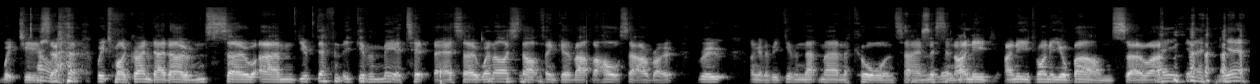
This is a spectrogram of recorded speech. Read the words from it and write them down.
which is oh. uh, which my granddad owns. So um, you've definitely given me a tip there. So when I start thinking about the wholesale route, route, I'm going to be giving that man a call and saying, Absolutely. "Listen, I need I need one of your barns." So uh... yeah,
